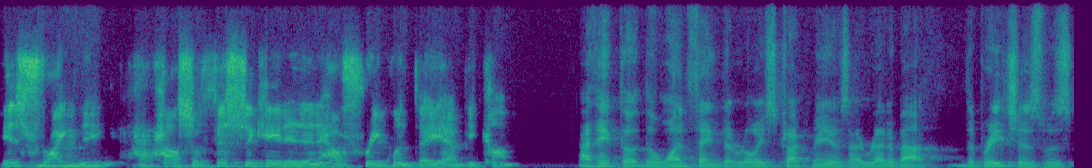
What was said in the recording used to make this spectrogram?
it's frightening how sophisticated and how frequent they have become. I think the, the one thing that really struck me as I read about the breaches was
